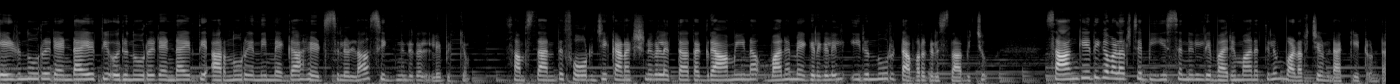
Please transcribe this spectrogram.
എഴുന്നൂറ് രണ്ടായിരത്തി ഒരുന്നൂറ് രണ്ടായിരത്തി അറുന്നൂറ് എന്നീ മെഗാ ഹെഡ്സിലുള്ള സിഗ്നലുകൾ ലഭിക്കും. സംസ്ഥാനത്ത് ഫോർ ജി കണക്ഷനുകൾ എത്താത്ത ഗ്രാമീണ വനമേഖലകളിൽ ഇരുന്നൂറ് ടവറുകൾ സ്ഥാപിച്ചു. സാങ്കേതിക വളർച്ച ബി എസ് എൻ എല്ലിന്റെ വരുമാനത്തിലും വളർച്ചയുണ്ടാക്കിയിട്ടുണ്ട്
